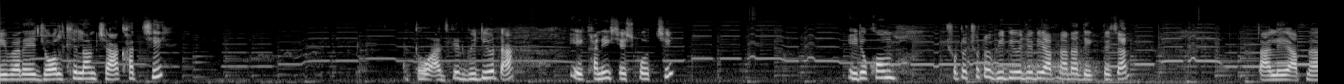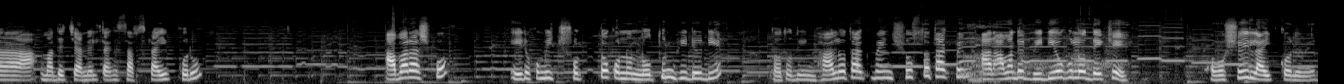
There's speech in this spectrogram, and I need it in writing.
এইবারে জল খেলাম চা খাচ্ছি। তো আজকের ভিডিওটা এখানেই শেষ করছি। এরকম ছোট ছোট ভিডিও যদি আপনারা দেখতে চান তাহলে আপনারা আমাদের চ্যানেলটাকে সাবস্ক্রাইব করুন। আবার আসব। এইরকমই ছোট্ট কোনো নতুন ভিডিও দিয়ে ততদিন ভালো থাকবেন, সুস্থ থাকবেন আর আমাদের ভিডিওগুলো দেখে অবশ্যই লাইক করবেন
